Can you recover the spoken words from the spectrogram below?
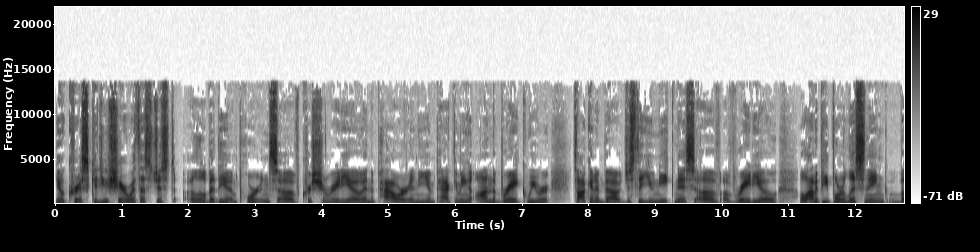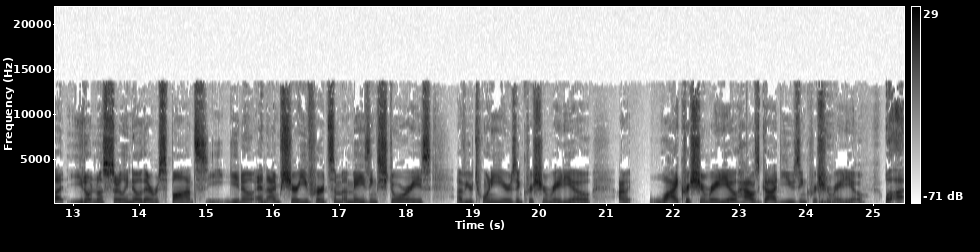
You know, Chris, could you share with us just a little bit the importance of Christian radio and the power and the impact? I mean, on the break, we were talking about just the uniqueness of, of radio. A lot of people are listening, but you don't necessarily know their response, you know, and I'm sure you've heard some amazing stories of your 20 years in Christian radio. I, why Christian radio? How's God using Christian radio? Well, I,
